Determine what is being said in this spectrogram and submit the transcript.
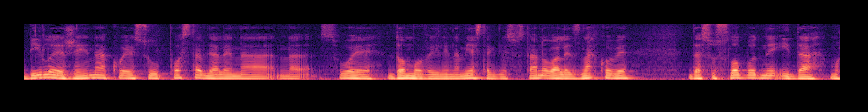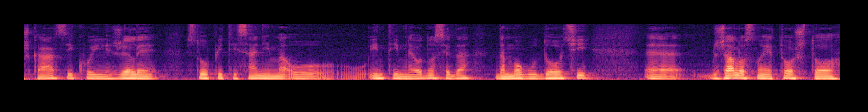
bilo je žena koje su postavljale na, na svoje domove ili na mjesta gdje su stanovale znakove da su slobodne i da muškarci koji žele stupiti sa njima u, u intimne odnose da, da mogu doći. E, žalosno je to što,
